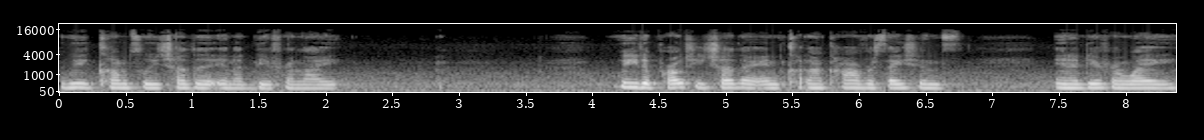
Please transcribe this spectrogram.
we'd come to each other in a different light. We'd approach each other in conversations in a different way.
